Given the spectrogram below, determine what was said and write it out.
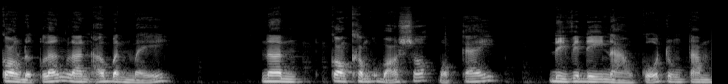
con được lớn lên ở bên Mỹ nên con không có bỏ sót một cái DVD nào của trung tâm.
